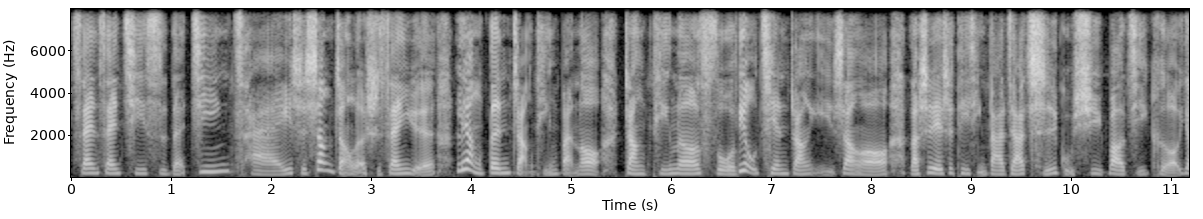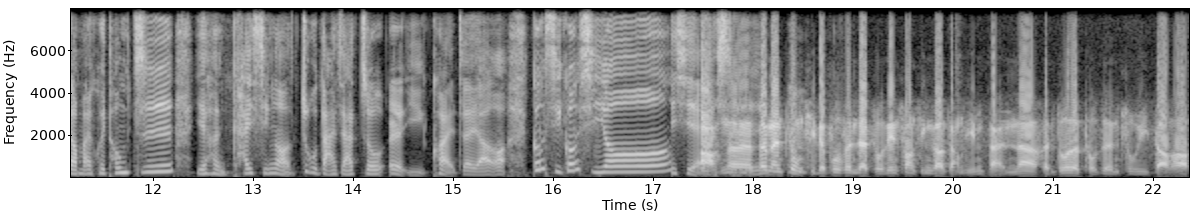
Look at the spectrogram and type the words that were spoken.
三三七四的金财是上涨了十三元亮。登涨停板哦，涨停呢锁六千张以上哦。老师也是提醒大家持股续报即可，要卖会通知，也很开心哦。祝大家周二愉快，这样哦，恭喜恭喜哦，谢谢。好，那当然重企的部分在昨天创新高涨停板，那很多的投资人注意到哈，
